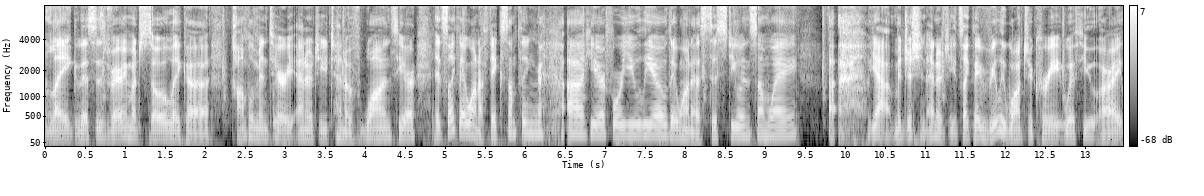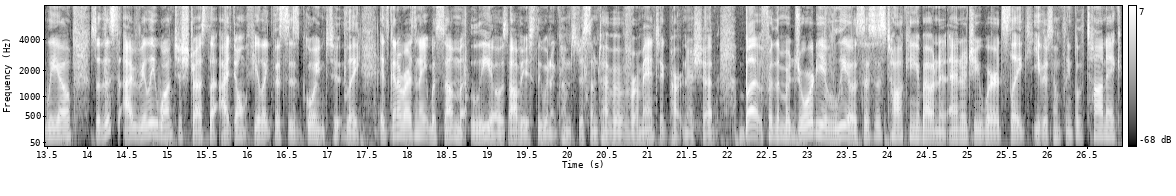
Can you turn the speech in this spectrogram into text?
like this is very much so like a complementary energy 10 of wands here. It's like they want to fix something uh here for you leo. They want to assist you in some way uh, yeah, magician energy. It's like they really want to create with you. All right, Leo. So this, I really want to stress that I don't feel like this is going to like, it's going to resonate with some Leos, obviously, when it comes to some type of romantic partnership. But for the majority of Leos, this is talking about an energy where it's like either something platonic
